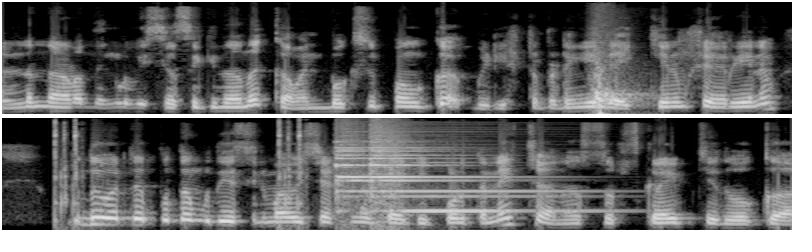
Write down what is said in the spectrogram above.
അല്ലെന്നാണോ നിങ്ങൾ വിശ്വസിക്കുന്നതെന്ന് കമന്റ് ബോക്സിൽ നോക്കുക വീഡിയോ ഇഷ്ടപ്പെട്ടെങ്കിൽ ലൈക്ക് ചെയ്യാനും ഷെയർ ചെയ്യാനും. ഇതുപോലത്തെ പുതിയ പുതിയ സിനിമാ വിശേഷങ്ങൾക്കായിട്ട് ഇപ്പോൾ തന്നെ ചാനൽ സബ്സ്ക്രൈബ് ചെയ്ത് നോക്കുക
